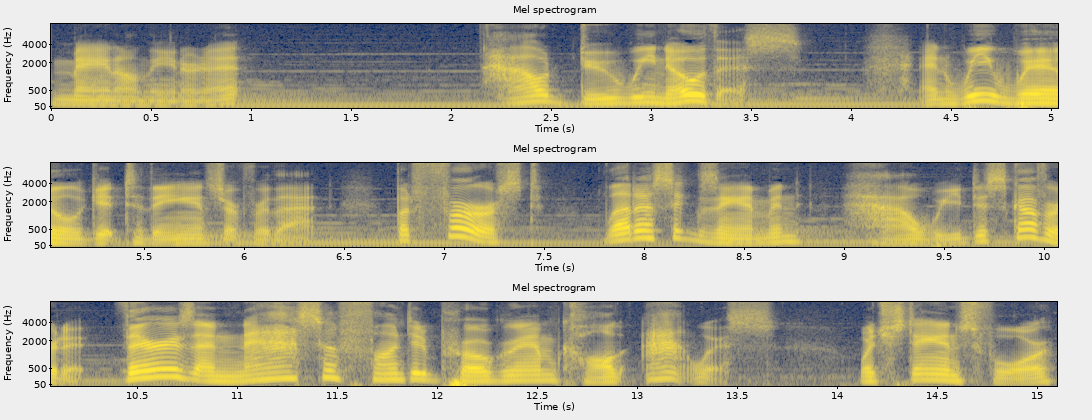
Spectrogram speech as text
man on the internet, how do we know this? And we will get to the answer for that. But first, let us examine how we discovered it. There is a NASA funded program called ATLAS, which stands for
